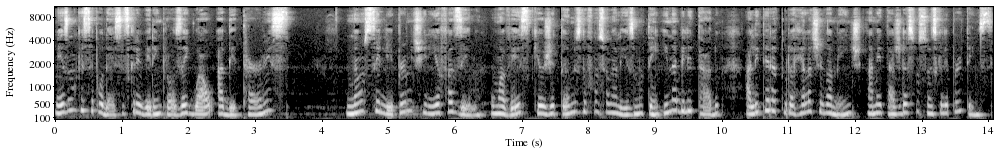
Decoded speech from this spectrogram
mesmo que se pudesse escrever em prosa igual a de Tarnes, não se lhe permitiria fazê-lo, uma vez que os ditames do funcionalismo têm inabilitado a literatura relativamente à metade das funções que lhe pertence.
